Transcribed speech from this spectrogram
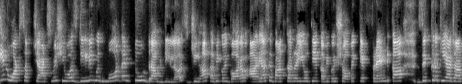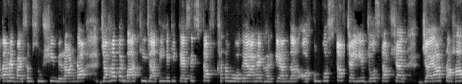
इन व्हाट्सएप चैट्स में she was dealing with more than two drug dealers जी हाँ कभी कोई गौरव आर्या से बात कर रही होती है, कभी कोई शौविक के फ्रेंड का ज़िक्र किया जाता है बाय सम सुशी मिरांडा जहाँ पर बात की जाती है कि कैसे स्टफ़ खत्म हो गया है घर के अंदर और उनको स्टफ़ चाहिए, जो स्टफ़ शायद Jaya Saha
